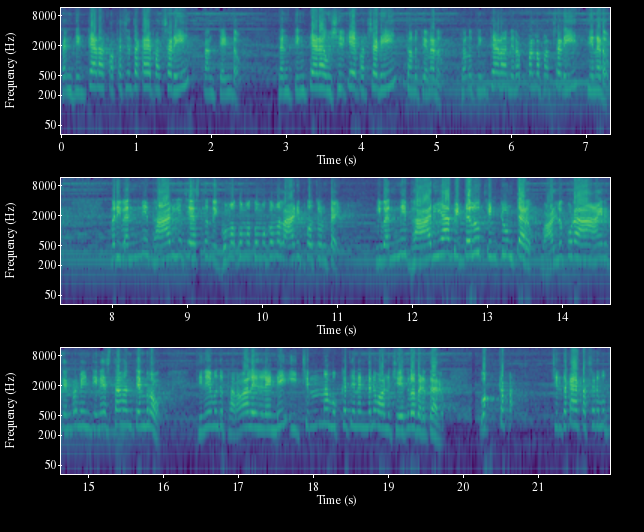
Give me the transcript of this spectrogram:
తను తింటాడా కొత్త చింతకాయ పచ్చడి? తను తినడం తను తింటాడా ఉసిరికాయ పచ్చడి? తను తినడం. తను తింటాడా మిరప్పళ్ళ పచ్చడి? తినడం. మరి ఇవన్నీ భార్య చేస్తుంది. గుమ గుమ గుమ గుమలు ఆడిపోతుంటాయి. ఇవన్నీ భార్య బిడ్డలు తింటుంటారు. వాళ్ళు కూడా ఆయన తినరు మేము తినేస్తామని తినరు. తినే ముందు పర్వాలేదులేండి ఈ చిన్న ముక్క తినండి అని వాళ్ళు చేతిలో పెడతారు. ఒక్క చింతకాయ పచ్చడి ముద్ద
